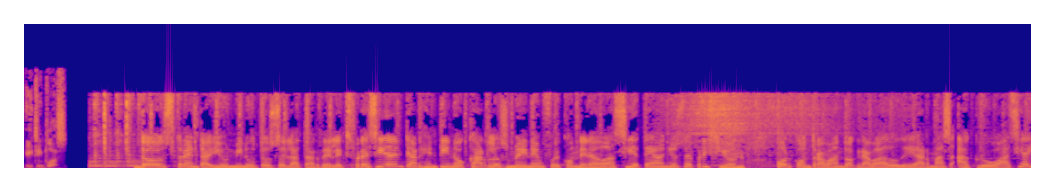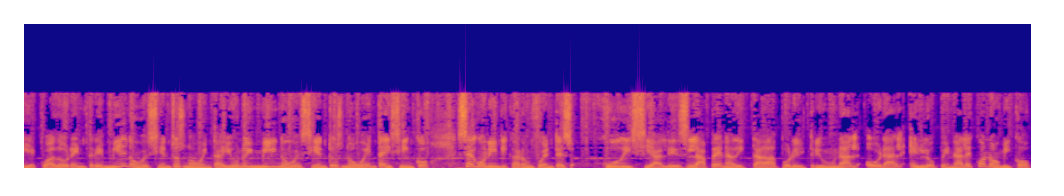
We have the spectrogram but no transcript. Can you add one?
18 plus. 2.31 minutos de la tarde. El expresidente argentino Carlos Menem fue condenado a siete años de prisión por contrabando agravado de armas a Croacia y Ecuador entre 1991 y 1995, según indicaron fuentes judiciales. La pena dictada por el Tribunal Oral en lo Penal Económico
